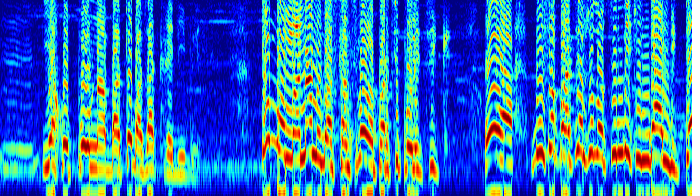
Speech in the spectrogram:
hmm. ya kopona bato baza crédible toboma nano basentima ya parti politique oyo biso parti biso totindi kingandi te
